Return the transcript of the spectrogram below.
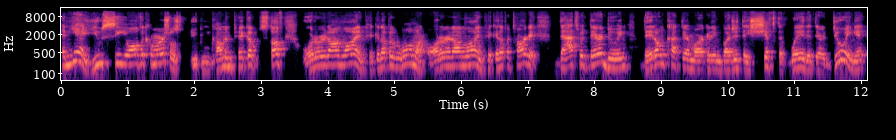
And yeah, you see all the commercials. You can come and pick up stuff, order it online, pick it up at Walmart, order it online, pick it up at Target. That's what they're doing. They don't cut their marketing budget, they shift the way that they're doing it,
